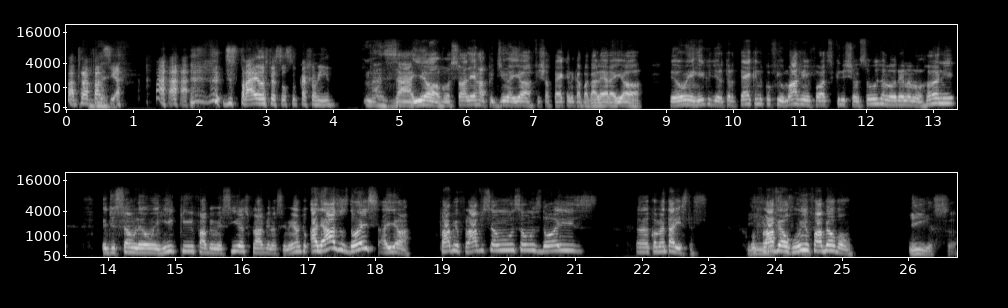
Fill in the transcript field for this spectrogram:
para trapacear. Distrai as pessoas com o cachorrinho. Mas aí, ó, vou só ler rapidinho aí, ó, ficha técnica pra galera aí, ó. Leon Henrique, diretor técnico, filmagem e fotos, Christian Souza, Lorena Lohane, edição Leon Henrique, Fábio Messias, Flávio Nascimento. Aliás, os dois, aí, ó, Fábio e Flávio são, os- são os dois ah, comentaristas. O Flávio é o ruim, o Fábio é o bom. Isso.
